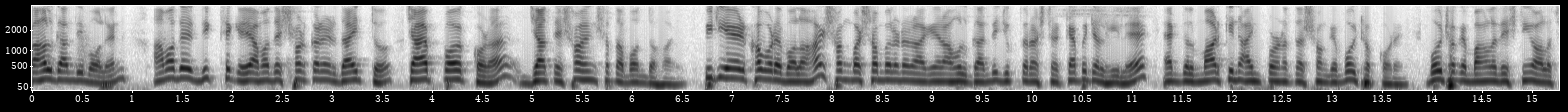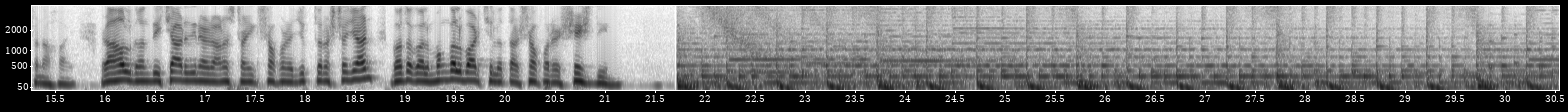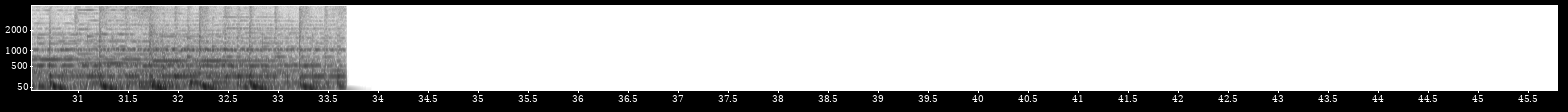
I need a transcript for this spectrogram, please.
রাহুল গান্ধী বলেন আমাদের দিক থেকে আমাদের সরকারের দায়িত্ব চাপ প্রয়োগ করা যাতে সহিংসতা বন্ধ হয়। পিটিআই এর খবরে বলা হয়, সংবাদ সম্মেলনের আগে রাহুল গান্ধী যুক্তরাষ্ট্রের ক্যাপিটাল হিলে একদল মার্কিন আইন প্রণেতার সঙ্গে বৈঠক করেন। বৈঠকে বাংলাদেশ নিয়ে আলোচনা হয়। রাহুল গান্ধী চার দিনের আনুষ্ঠানিক সফরে যুক্তরাষ্ট্রে যান। গতকাল মঙ্গলবার ছিল তার সফরের শেষ দিন।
